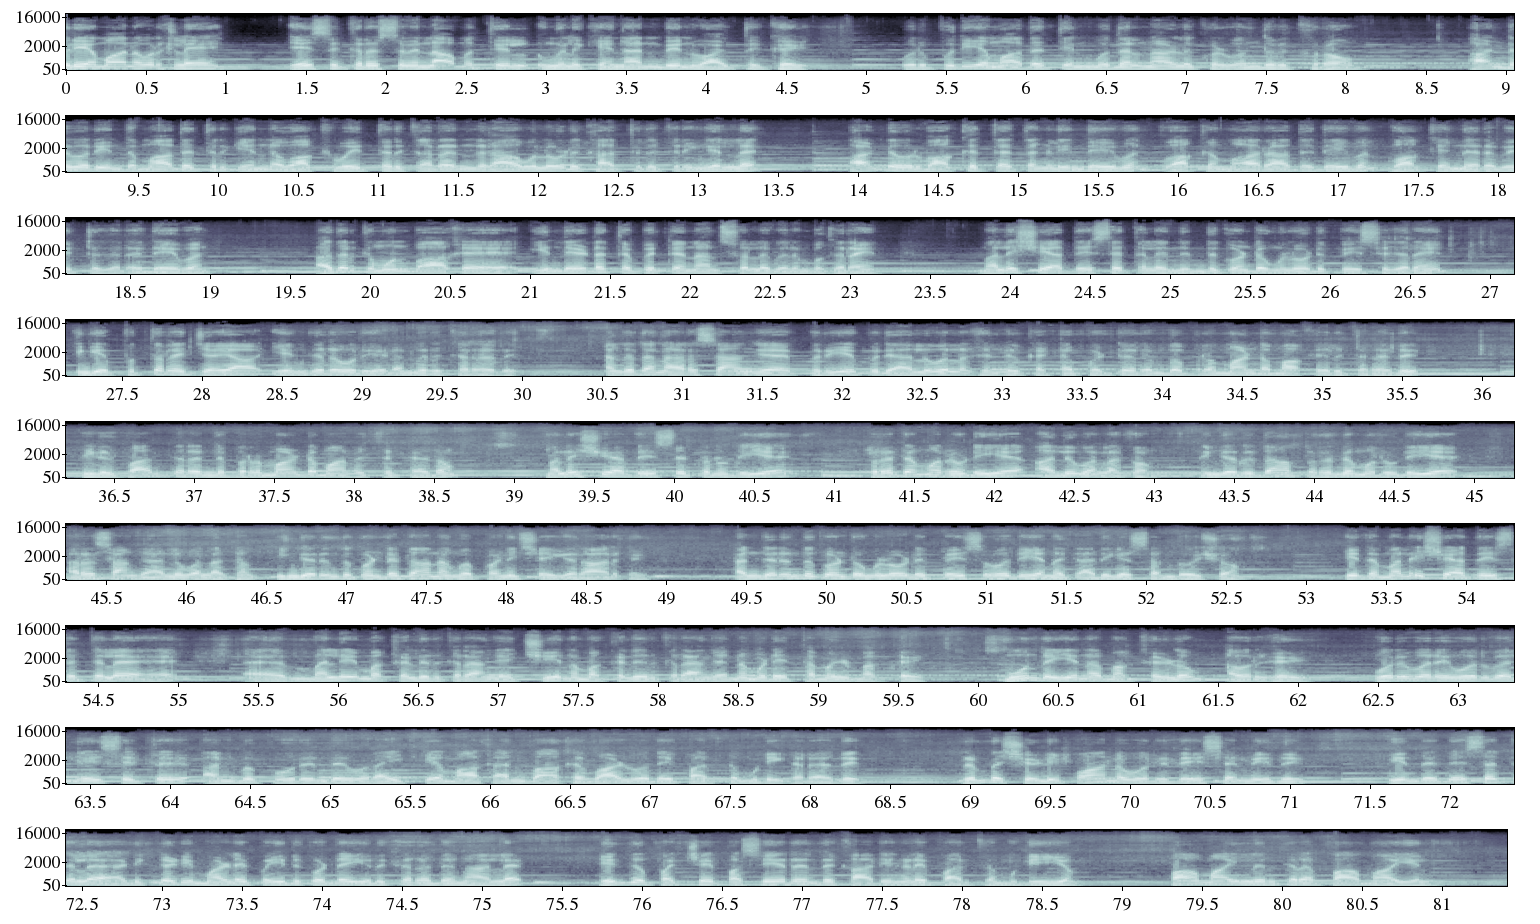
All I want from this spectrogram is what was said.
பிரியமானவர்களே இயேசு கிறிஸ்துவின் நாமத்தில் உங்களுக்கு என் அன்பின் வாழ்த்துக்கள். ஒரு புதிய மாதத்தின் முதல் நாளுக்குள் வந்திருக்கிறோம். ஆண்டவர் இந்த மாதத்திற்கு என்ன வாக்கு வைத்திருக்கிறார் ஆவலோடு காத்திருக்கிறீங்கல்ல? ஆண்டவர் வாக்கு தத்தங்களின் தேவன் வாக்கு மாறாத தேவன் வாக்கை நிறைவேற்றுகிற தேவன். அதற்கு முன்பாக இந்த இடத்தை பற்றி நான் சொல்ல விரும்புகிறேன். மலேசியா தேசத்தில் நின்று கொண்டு உங்களோடு பேசுகிறேன். இங்கே புத்தரை ஜெயா என்கிற ஒரு இடம் இருக்கிறது. அங்குதான் அரசாங்க பெரிய பெரிய அலுவலகங்கள் கட்டப்பட்டு ரொம்ப பிரம்மாண்டமாக இருக்கிறது. நீங்கள் பார்க்கிற இந்த பிரம்மாண்டமான கட்டடம் மலேசியா தேசத்தினுடைய பிரதமருடைய அலுவலகம். இங்கிருந்து தான் பிரதமருடைய அரசாங்க அலுவலகம். இங்கிருந்து கொண்டு தான் அவங்க பணி செய்கிறார்கள். அங்கிருந்து கொண்டு உங்களோடு பேசுவது எனக்கு அதிக சந்தோஷம். இந்த மலேசியா தேசத்தில் மலை மக்கள் இருக்கிறாங்க சீன மக்கள் இருக்கிறாங்க நம்முடைய தமிழ் மக்கள். மூன்று இன மக்களும் அவர்கள் ஒருவரை ஒருவர் நேசித்து அன்பு கூர்ந்து ஒரு ஐக்கியமாக அன்பாக வாழ்வதை பார்க்க முடிகிறது. ரொம்ப செழிப்பான ஒரு தேசம் இது. இந்த தேசத்துல அடிக்கடி மழை பெய்து கொண்டே இருக்கிறதுனால எங்கு பச்சை பசேரென்று காரியங்களை பார்க்க முடியும். பாமாயில் இருக்கிற பாமாயில்.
